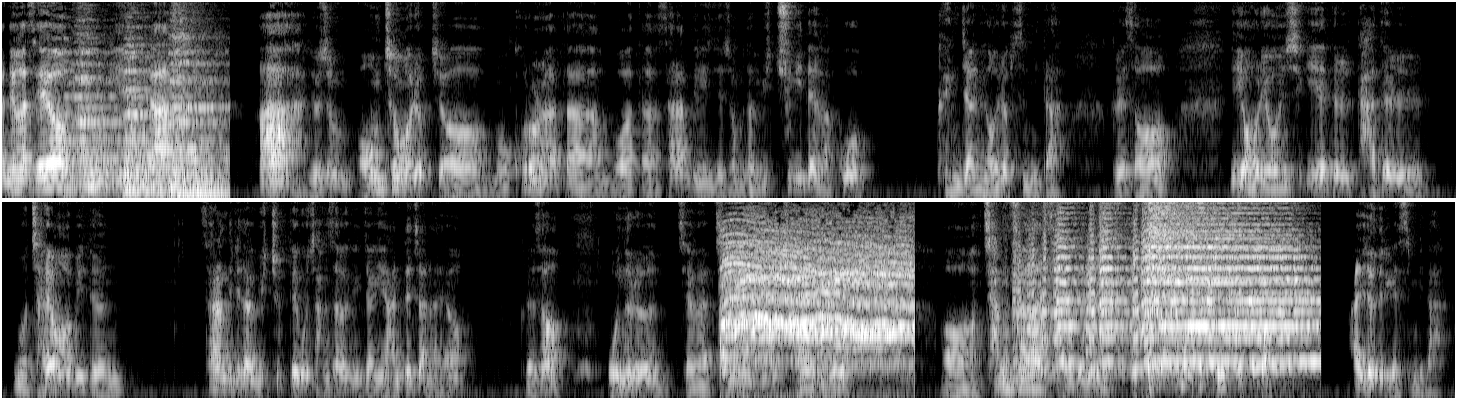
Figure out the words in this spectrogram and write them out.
안녕하세요. 김홍기입니다. 아, 요즘 엄청 어렵죠. 뭐 코로나다, 뭐하다, 사람들이 이제 전부 다 위축이 돼 갖고 굉장히 어렵습니다. 그래서 이 어려운 시기에들 다들 뭐 자영업이든 사람들이 다 위축되고 장사가 굉장히 안 되잖아요. 그래서 오늘은 제가 재능기부 차원으로 어, 장사가 잘 되는 팁 알려드리겠습니다.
